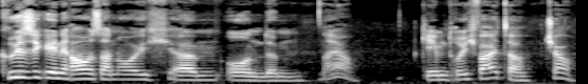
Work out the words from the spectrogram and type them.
Grüße gehen raus an euch ähm, und ähm, naja, gamet ruhig weiter. Ciao.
